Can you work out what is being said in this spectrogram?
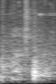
Thank you.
